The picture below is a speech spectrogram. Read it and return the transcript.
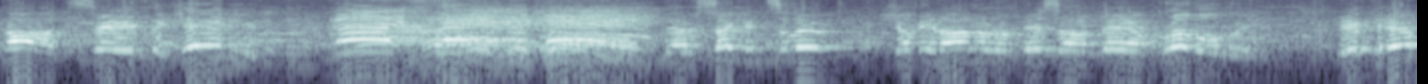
God save the King. God save the king! Their second salute shall be in honor of this our day of revelry. Hip hip.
